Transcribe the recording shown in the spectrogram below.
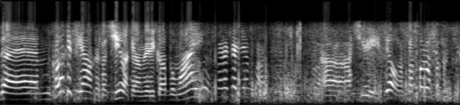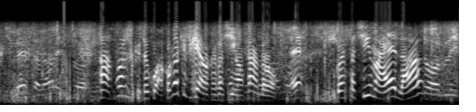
Eh, come che si chiama questa cima che non mi ricordo mai? Quella che abbiamo fatto. Ah, ci vede, oh, lo sta solo intorno. Ah, forse è scritto qua. Com'è che si chiama questa cima, Sandro? Eh? Questa cima è la Torli.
